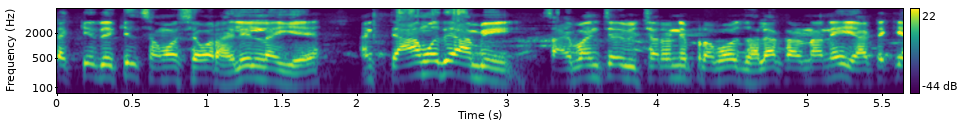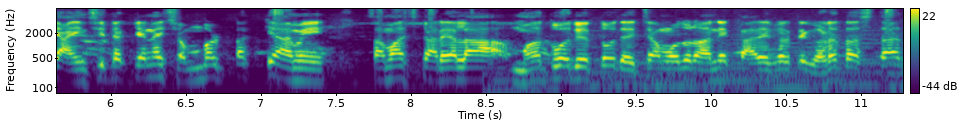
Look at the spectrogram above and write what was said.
टक्के देखील समाजसेवा राहिलेली नाही आहे आणि त्यामध्ये आम्ही साहेबांच्या विचाराने प्रभाव झाल्या कारणाने या टक्के ऐंशी टक्के नाही शंभर टक्के आम्ही समाजकार्याला महत्त्व देतो. त्याच्यामधून अनेक कार्यकर्ते घडत असतात.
